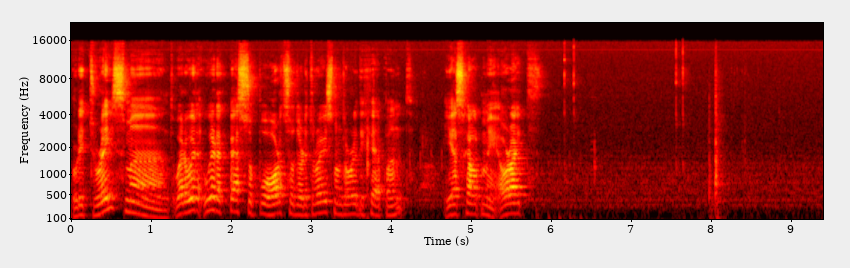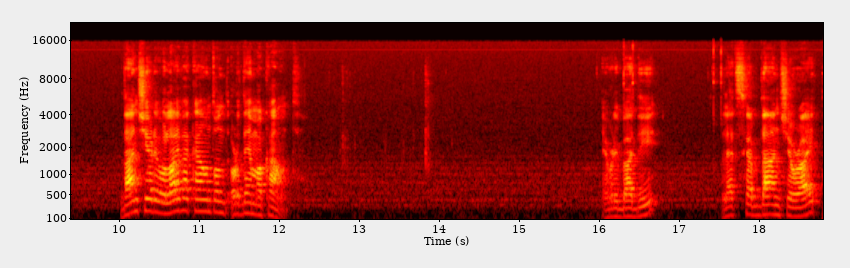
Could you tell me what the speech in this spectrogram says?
Retracement, we're, we're, we're at past support, so the retracement already happened. Yes, help me. Alright. Danchi, are you a live account or demo account? Everybody, let's have Danchi, right?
